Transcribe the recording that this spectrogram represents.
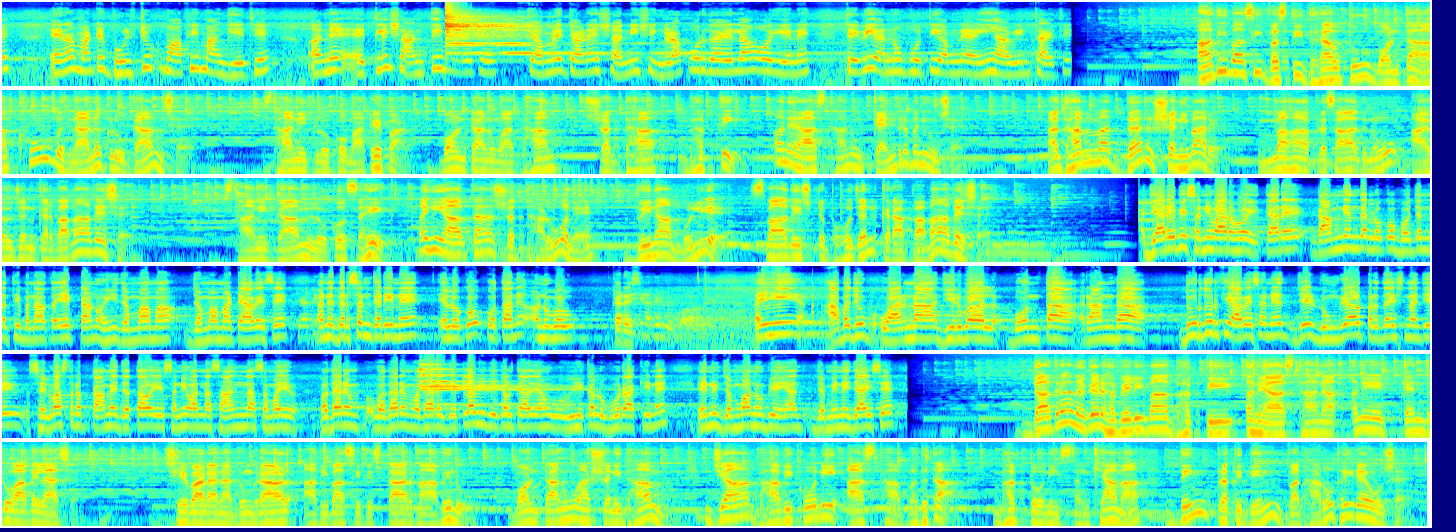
એના માટે ભૂલચૂક માફી માંગીએ છીએ અને એટલી શાંતિ મળે છે કે અમે જાણે શનિ શિંગડાપુર ગયેલા હોઈએ ને તેવી અનુભૂતિ અમને અહીં આવીને થાય છે. આદિવાસી વસ્તી ધરાવતું બોન્ટા ખૂબ નાનકડું ગામ છે. સ્થાનિક લોકો માટે પણ બોન્ટાનું આ ધામ શ્રદ્ધા, ભક્તિ અને આસ્થાનું કેન્દ્ર બન્યું છે. આ ધામમાં દર શનિવારે મહાપ્રસાદનું આયોજન કરવામાં આવે છે. સ્થાનિક ગામ લોકો સહિત અહીં આવતા શ્રદ્ધાળુઓને વિના મૂલ્યે સ્વાદિષ્ટ ભોજન કરાવવામાં આવે છે. જ્યારે બી શનિવાર હોય ત્યારે ગામની અંદર લોકો ભોજન નથી બનાવતા. એક ટાણું અહીં જમવામાં જમવા માટે આવે છે અને દર્શન કરીને એ લોકો પોતાને અનુભવ કરે છે. અહીં આ બાજુ વારના જીરવલ બોનતા રાંધા દૂર દૂરથી આવે છે અને જે ડુંગરાળ પ્રદેશના જે સેલવાસ તરફ કામે જતા હોય એ શનિવારના સાંજના સમયે વધારે વધારે વધારે જેટલા બી વ્હીકલ ત્યાં વ્હીકલ ઊભું રાખીને એનું જમવાનું બી અહીંયા જમીને જાય છે. દાદરા નગર હવેલીમાં ભક્તિ અને આસ્થાના અનેક કેન્દ્રો આવેલા છે. છેવાડાના ડુંગરાળ આદિવાસી વિસ્તારમાં આવેલું બોન્ટાનું આ શનિધામ, જ્યાં ભાવિકોની આસ્થા વધતા ભક્તોની સંખ્યામાં દિન પ્રતિદિન વધારો થઈ રહ્યો છે.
